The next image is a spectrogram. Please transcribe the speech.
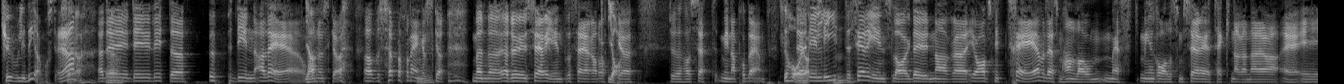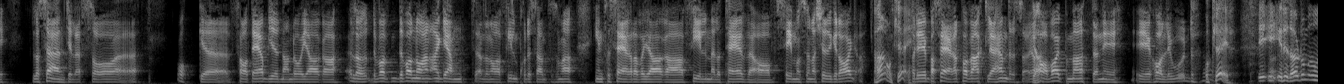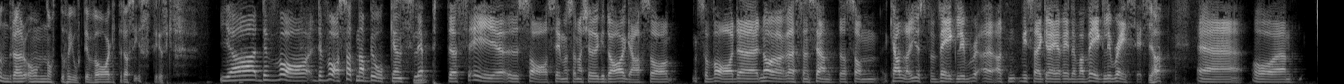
kul idé måste jag ja, säga. Ja, det, är, det är ju lite upp din allé om ja. man nu ska översätta från engelska. Mm. Men eh, ja, du är ju serieintresserad och ja. Du har sett mina problem. Det har jag. Det är lite mm. serieinslag. Det är ju när, eh, i avsnitt tre är väl det som handlar om mest min roll som serietecknare när jag är i Los Angeles och eh, och eh, får ett erbjudande att göra, eller det var, det var några agent eller några filmproducenter som var intresserade av att göra film eller tv av Simons 120 dagar. Ah, okay. Och det är baserat på verkliga händelser. Jag ja. har varit på möten i, i Hollywood. Okej. Okay. Är, är det där de undrar om något du har gjort är vagt rasistiskt? Ja, det var, det var så att när boken släpptes i USA, Simons 120 dagar, så så var det några recensenter som kallade just för vaguely, eh, att vissa grejer i det var vaguely racist. Ja. Eh, och, eh,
